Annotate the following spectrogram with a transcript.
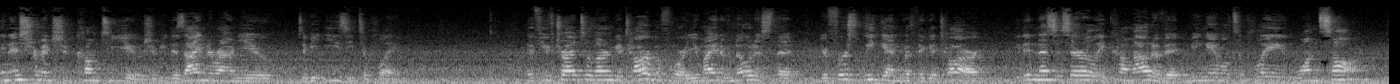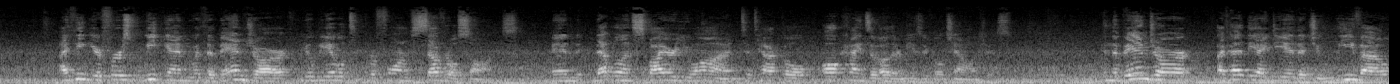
an instrument should come to you, should be designed around you to be easy to play. If you've tried to learn guitar before, you might have noticed that your first weekend with the guitar, you didn't necessarily come out of it being able to play one song. I think your first weekend with a banjar, you'll be able to perform several songs, and that will inspire you on to tackle all kinds of other musical challenges. In the banjar, I've had the idea that you leave out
